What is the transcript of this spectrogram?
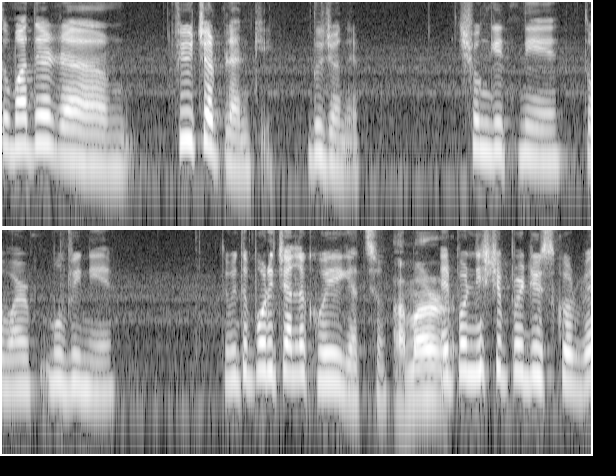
তোমাদের ফিউচার প্ল্যান কি দুজনের? সংগীত নিয়ে তোমার মুভি নিয়ে? তুমি তো পরিচালক হয়ে গেছো। আমার এরপর নিশ্চয়ই প্রডিউস করবে।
